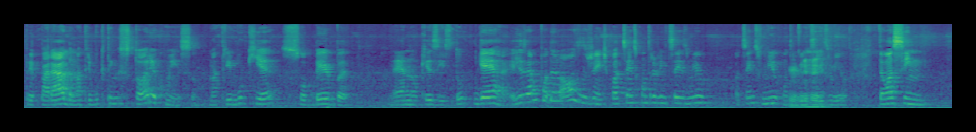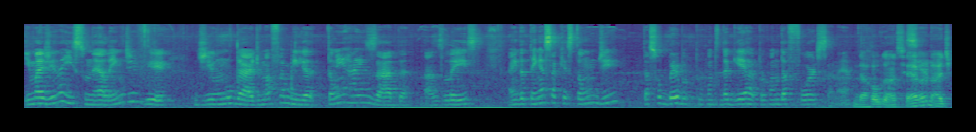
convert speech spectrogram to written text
preparada, uma tribo que tem história com isso, uma tribo que é soberba, né? No quesito guerra. Eles eram poderosos, gente, 400 contra 26 mil, 400 mil contra 26 mil. Então, assim, imagina isso, né? Além de vir de um lugar, de uma família tão enraizada nas leis, ainda tem essa questão de da soberba por conta da guerra, por conta da força, né? Da arrogância, é Sim. verdade.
